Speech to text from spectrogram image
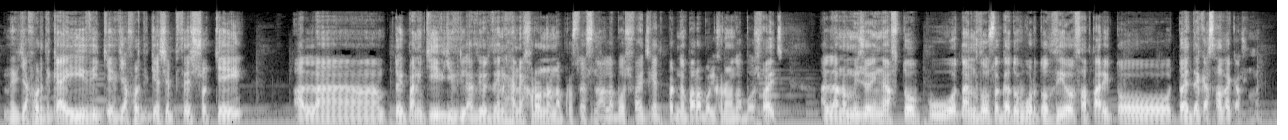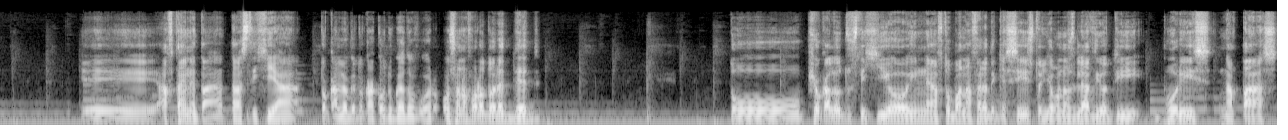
Με διαφορετικά είδη και διαφορετικές επιθέσεις, OK. Αλλά το είπαν και οι ίδιοι δηλαδή ότι δεν είχαν χρόνο να προσθέσουν άλλα boss fights γιατί παίρνουν πάρα πολύ χρόνο τα boss fights. Αλλά νομίζω είναι αυτό που όταν δω στον God of War το 2 θα πάρει το, το 11 στα 10, ας πούμε. Ε, αυτά είναι τα, τα στοιχεία, το καλό και το κακό του God of War. Όσον αφορά το Red Dead, το πιο καλό του στοιχείο είναι αυτό που αναφέρατε κι εσείς, το γεγονός δηλαδή ότι μπορείς να πας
